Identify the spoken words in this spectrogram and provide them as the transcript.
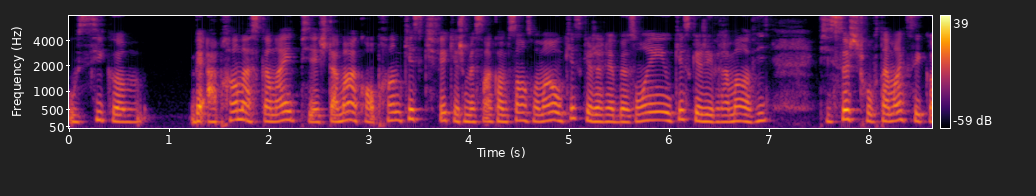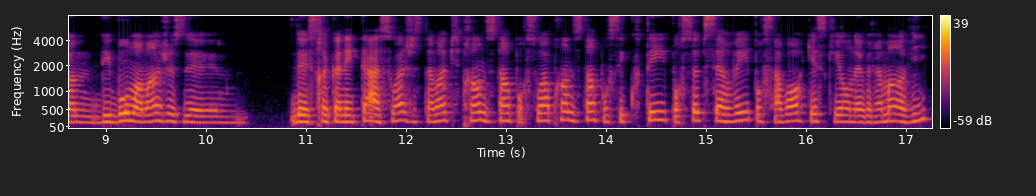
aussi comme ben, apprendre à se connaître puis justement à comprendre qu'est-ce qui fait que je me sens comme ça en ce moment ou qu'est-ce que j'aurais besoin ou qu'est-ce que j'ai vraiment envie. Puis ça je trouve tellement que c'est comme des beaux moments juste de de se reconnecter à soi justement puis prendre du temps pour soi prendre du temps pour s'écouter pour s'observer pour savoir qu'est-ce qu'on a vraiment envie.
